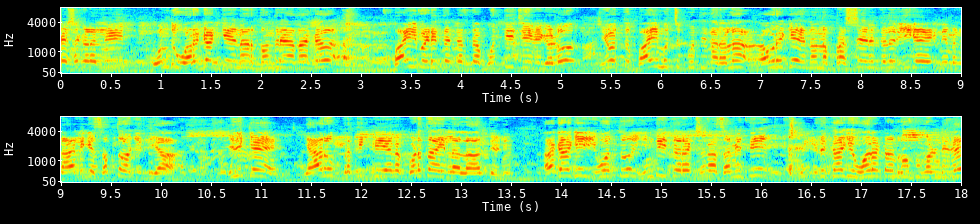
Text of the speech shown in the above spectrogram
ದೇಶಗಳಲ್ಲಿ ಒಂದು ವರ್ಗಕ್ಕೆ ಏನಾದ್ರು ತೊಂದರೆ ಆದಾಗ ಬಾಯಿ ಬಡಿತಕ್ಕಂಥ ಬುದ್ಧಿಜೀವಿಗಳು ಇವತ್ತು ಬಾಯಿ ಮುಚ್ಚಿ ಕೂತಿದಾರಲ್ಲ, ಅವರಿಗೆ ನನ್ನ ಪ್ರಶ್ನೆ ಏನಂತಂದ್ರೆ ಈಗ ಹೇಗೆ ನಿಮ್ಮ ನಾಲಿಗೆ ಸತ್ತು ಹೋಗಿದ್ಯಾ ಇದಕ್ಕೆ ಯಾರು ಪ್ರತಿಕ್ರಿಯೆಯನ್ನು ಕೊಡ್ತಾ ಇಲ್ಲಲ್ಲ ಅಂತೇಳಿ. ಹಾಗಾಗಿ ಇವತ್ತು ಹಿಂದೂ ಹಿತರಕ್ಷಣಾ ಸಮಿತಿ ಇದಕ್ಕಾಗಿ ಹೋರಾಟವನ್ನು ರೂಪುಗೊಂಡಿದೆ.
